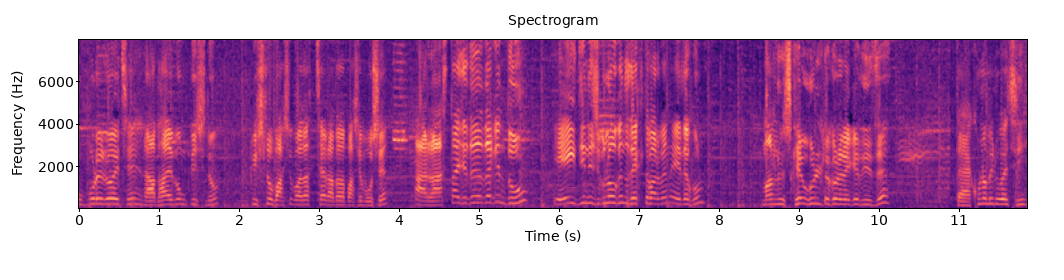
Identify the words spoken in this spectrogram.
উপরে রয়েছে, রাধা এবং কৃষ্ণ। কৃষ্ণ বাঁশি বাজাচ্ছে রাধার পাশে বসে। আর রাস্তায় যেতে যেতে কিন্তু এই জিনিসগুলোও কিন্তু দেখতে পারবেন। এই দেখুন, মানুষকে উল্টো করে রেখে দিয়েছে। তা এখন আমি রয়েছি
